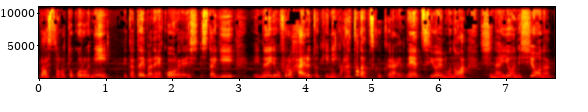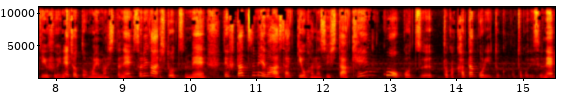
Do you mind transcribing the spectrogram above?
バストのところに例えばねこう下着脱いでお風呂入る時に跡がつくくらいのね強いものはしないようにしようなんていうふうにねちょっと思いましたね。それが1つ目。で2つ目はさっきお話しした肩甲骨とか肩こりとかのとこですよね。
